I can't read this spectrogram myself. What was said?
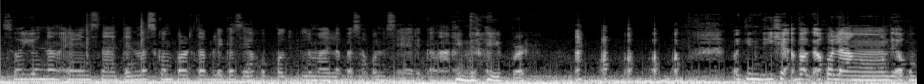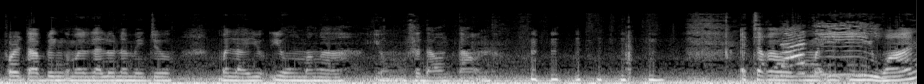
So, yun ang errands natin. Mas comfortable kasi ako pag lumalabas ako na si Eric ang aking driver. pag hindi siya, pag ako lang, hindi ako comfortable, lalo na medyo malayo yung mga, yung sa downtown. At saka walang maiiwan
